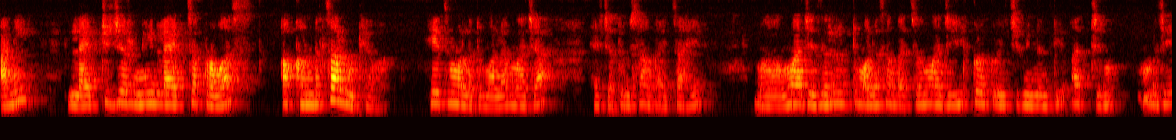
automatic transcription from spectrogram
आणि लाईफची जर्नी लाईफचा प्रवास अखंड चालू ठेवा. हेच मला तुम्हाला माझ्या ह्याच्यातून सांगायचं आहे. माझे जर तुम्हाला सांगायचं माझी ही कळकळीची विनंती आजची म्हणजे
